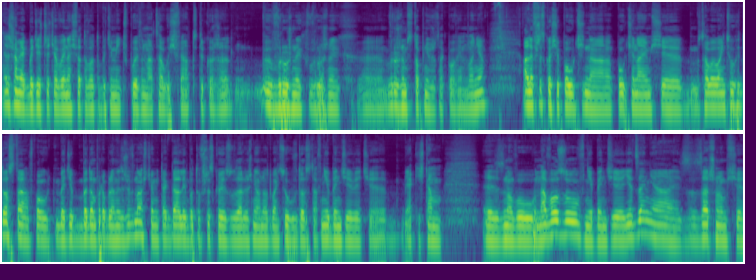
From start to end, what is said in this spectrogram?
Zresztą jak będzie trzecia wojna światowa, to będzie mieć wpływ na cały świat, tylko że w różnych, w różnych, e, w różnym stopniu, że tak powiem, no nie? Ale wszystko się poucina, poucinają się całe łańcuchy dostaw, będzie, będą problemy z żywnością i tak dalej, bo to wszystko jest uzależnione od łańcuchów dostaw. Nie będzie, wiecie, jakichś tam e, znowu nawozów, nie będzie jedzenia, zaczną się,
